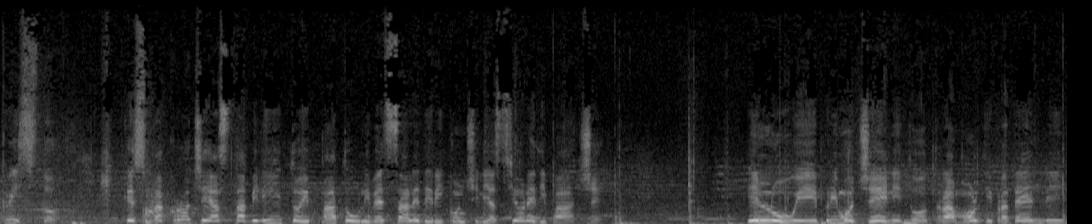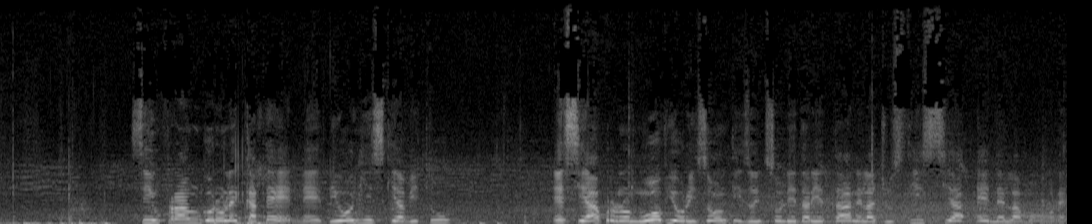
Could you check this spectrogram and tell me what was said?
Cristo che sulla croce ha stabilito il patto universale di riconciliazione e di pace. In lui, primogenito tra molti fratelli, si infrangono le catene di ogni schiavitù e si aprono nuovi orizzonti di solidarietà nella giustizia e nell'amore.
